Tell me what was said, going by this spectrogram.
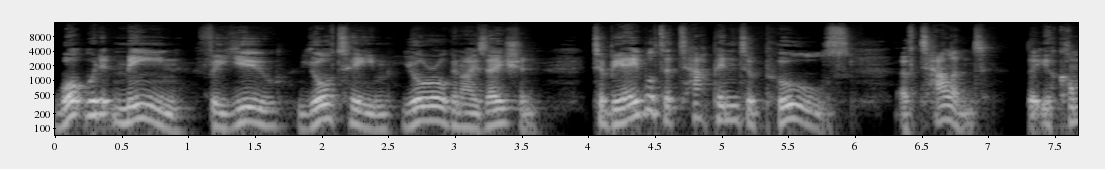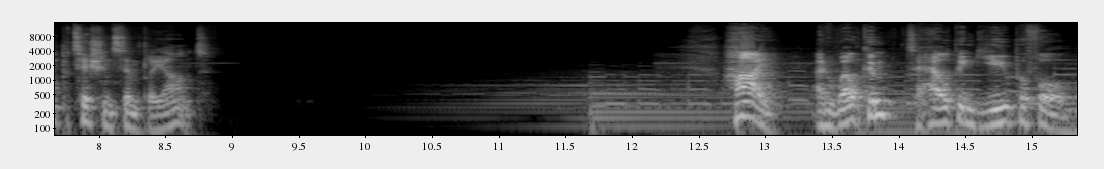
what would it mean for you, your team, your organization to be able to tap into pools of talent that your competition simply aren't? Hi, and welcome to Helping You Perform.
